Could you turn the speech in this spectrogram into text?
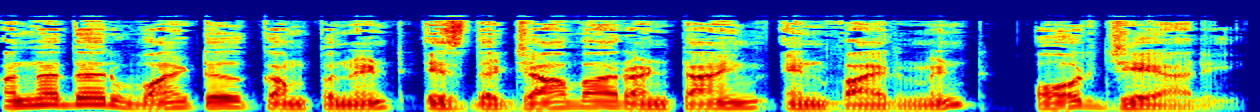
Another vital component is the Java Runtime Environment or JRE.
